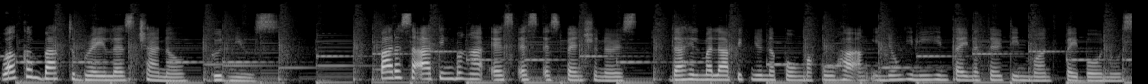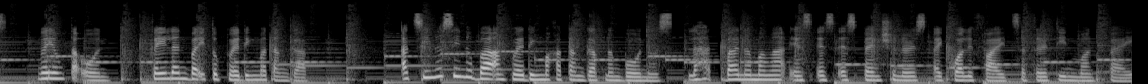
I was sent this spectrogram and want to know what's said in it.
Welcome back to Braille's channel, Good News. Para sa ating mga SSS pensioners, dahil malapit nyo na pong makuha ang inyong hinihintay na 13-month pay bonus, ngayong taon, kailan ba ito pwedeng matanggap? At sino-sino ba ang pwedeng makatanggap ng bonus? Lahat ba ng mga SSS pensioners ay qualified sa 13-month pay?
